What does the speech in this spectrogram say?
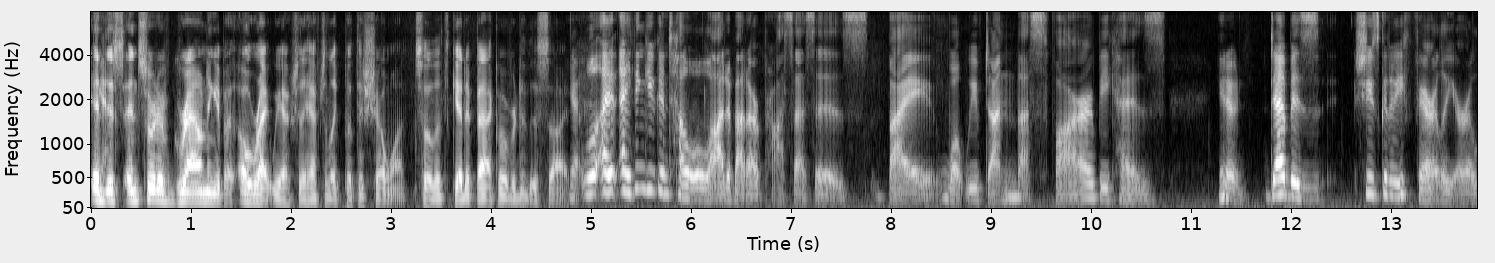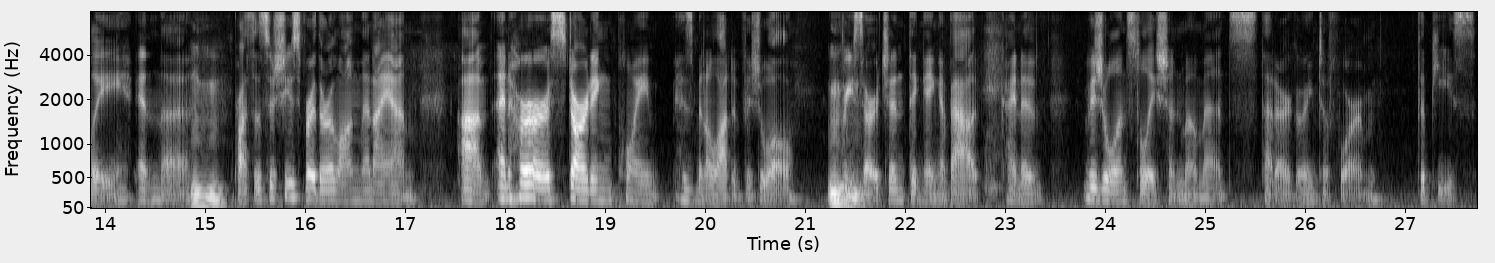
and this and sort of grounding it. Oh, right, we actually have to like put the show on, so let's get it back over to this side. Yeah, well, I, I think you can tell a lot about our processes by what we've done thus far because, you know, Deb is, she's going to be fairly early in the process. So she's further along than I am. Um, and her starting point has been a lot of visual research and thinking about kind of visual installation moments that are going to form the piece.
